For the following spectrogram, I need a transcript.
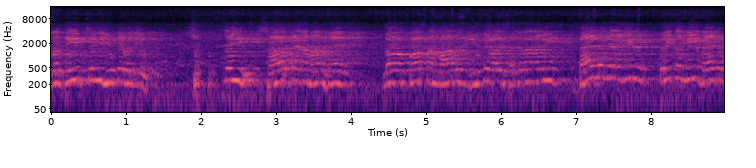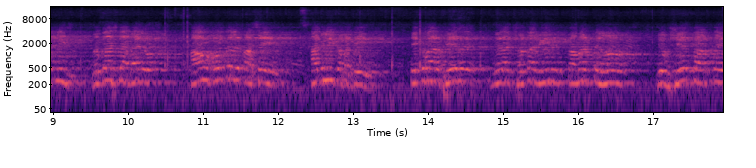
ਗੁਰਦੀਪ ਸਿੰਘ ਯੂਕੇ ਵੱਲੋਂ ਸਹੀ 100 ਰੁਪਏ ਦਾ ਮਾਨ ਹੈ ਲੋ ਬਹੁਤ ਧੰਨਵਾਦ ਯੂਕੇ ਵਾਲੇ ਸੱਜਣਾ ਦਾ ਵੀ ਬਹਿ ਜਾਓ ਮੇਰੇ ਵੀਰ ਪ੍ਰੀਤਮ ਵੀਰ ਬਹਿ ਜਾਓ ਪਲੀਜ਼ ਰਿਕਵੈਸਟ ਹੈ ਬਹਿ ਅਗਲੀ ਕਬੱਡੀ। ਇੱਕ ਵਾਰ ਫਿਰ ਮੇਰਾ ਛੋਟਾ ਵੀਰ ਕਮਲ ਢਿੱਲੋਂ ਜੋ ਵਿਸ਼ੇਸ਼ ਤੌਰ ਤੇ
